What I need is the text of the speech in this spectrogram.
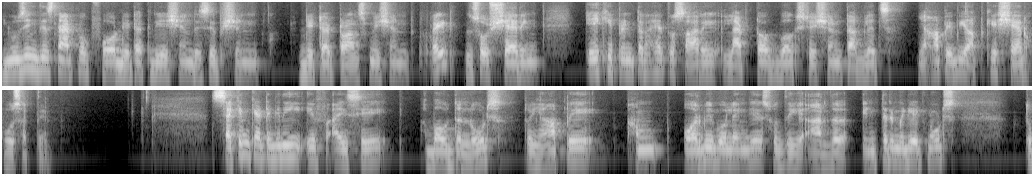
using this network for data creation reception data transmission right so sharing एक ही प्रिंटर है तो सारे लैपटॉप वर्क स्टेशन टैबलेट्स यहाँ पे भी आपके शेयर हो सकते हैं। सेकेंड कैटेगरी इफ़ आई से अबाउट द नोट्स तो यहाँ पे हम और भी बोलेंगे so they are the intermediate notes तो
